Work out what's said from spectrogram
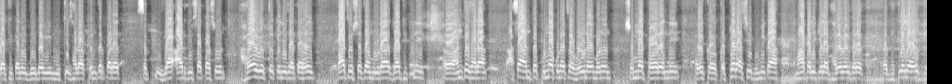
या ठिकाणी दुर्दैवी मृत्यू झाला. पेंकरपाड्यात सत या आठ दिवसापासून हळहळ व्यक्त केली जात आहे. पाच वर्षाचा मुलगा ज्या ठिकाणी अंत झाला असा अंत पुन्हा कुणाचा होऊ नये म्हणून सोमनाथ पवार यांनी एक कठोर अशी भूमिका महापालिका महापालिकेला धारेवर धरत घेतलेले आहे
